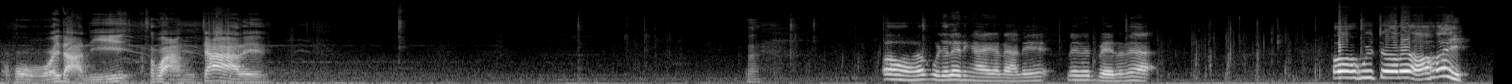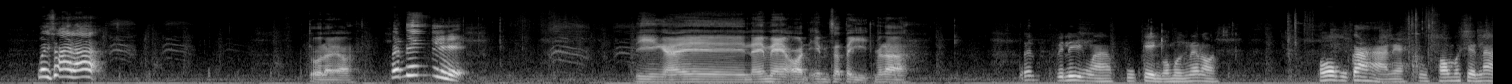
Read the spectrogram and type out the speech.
โอ้โหด่านนี้สว่างจ้าเลยโอ้แล้วกูจะเล่นยังไงกันอันนี้เล่นไม่เป็นนะเนี่ยโอ้กูจะเจอเลยเหรอเฮ้ยไม่ใช่ละตัวอะไรอะเป็นนี่นี่ไงไนแมร์ออนเอ็มสตรีทไหมล่ะเล่นฟิลลิ่งมากูเก่งกว่ามึงแน่นอน เพราะว่ากูกล้าหาญไงกูพร้อมมาเชิญหน้า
